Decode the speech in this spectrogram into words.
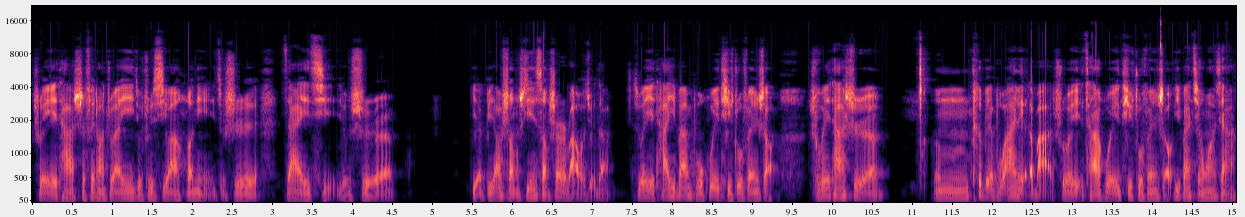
所以他是非常专一，就是希望和你就是在一起，就是也比较省心省事儿吧，我觉得。所以他一般不会提出分手，除非他是嗯特别不爱你了吧，所以才会提出分手。一般情况下，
